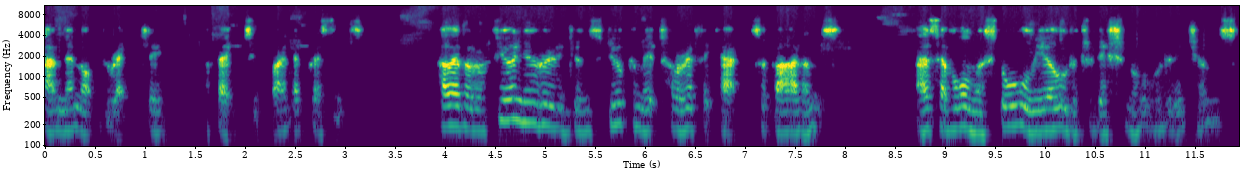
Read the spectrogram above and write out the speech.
and they're not directly affected by their presence. However, a few new religions do commit horrific acts of violence, as have almost all the older traditional religions.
